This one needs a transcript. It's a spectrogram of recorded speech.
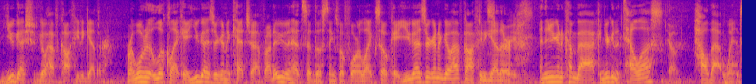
you guys should go have coffee together. Right? What would it look like? Hey, you guys are going to catch up. Right? I've even had said those things before. Like, so okay, you guys are going to go have coffee together, great. and then you're going to come back and you're going to tell us Yep. how that went.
